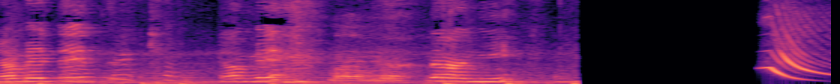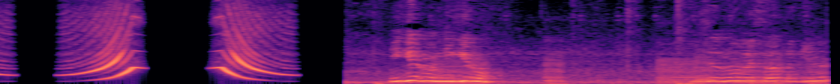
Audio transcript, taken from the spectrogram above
やめて。やめて何逃げろ逃げろ水の上座って。きな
